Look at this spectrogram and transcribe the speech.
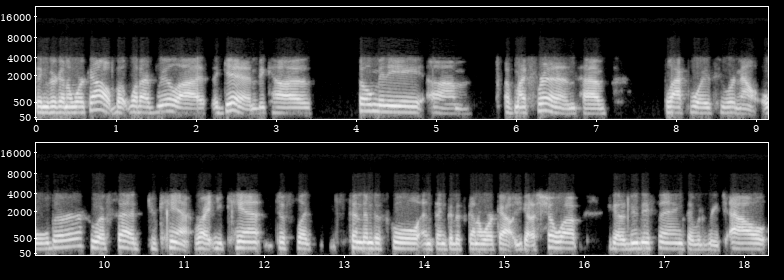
things are going to work out. But what I've realized, again, because so many um, of my friends have black boys who are now older who have said, you can't, right? You can't just like send them to school and think that it's going to work out. You got to show up. You got to do these things. They would reach out.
